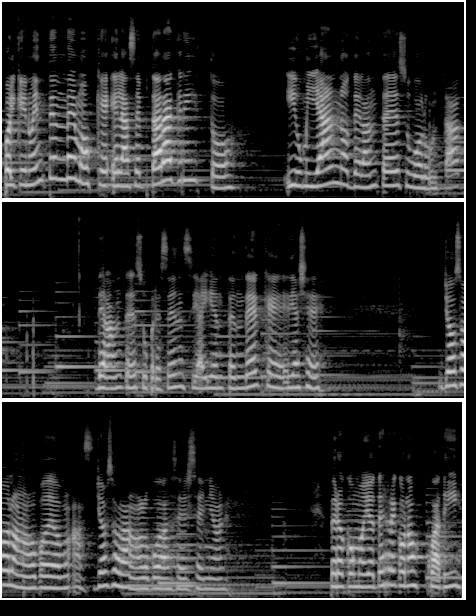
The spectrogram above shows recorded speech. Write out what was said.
Porque no entendemos que el aceptar a Cristo y humillarnos delante de su voluntad, delante de su presencia y entender que, yo solo no lo puedo, yo sola no lo puedo hacer, Señor. Pero como yo te reconozco a ti,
